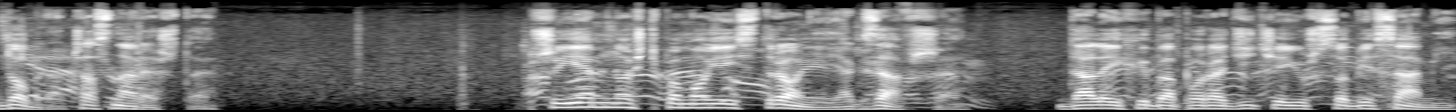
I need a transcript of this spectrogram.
Dobra, czas na resztę. Przyjemność po mojej stronie, jak zawsze. Dalej chyba poradzicie już sobie sami.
